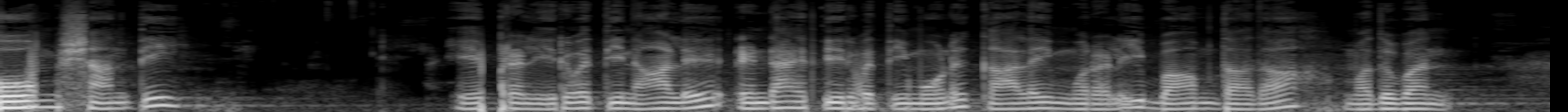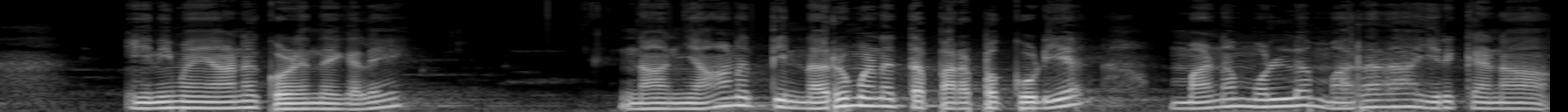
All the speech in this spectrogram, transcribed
ஓம் சாந்தி. ஏப்ரல் இருபத்தி நாலு ரெண்டாயிரத்தி இருபத்தி மூணு காலை முரளி பாம் தாதா மதுபன். இனிமையான குழந்தைகளே நான் ஞானத்தின் நறுமணத்தை பரப்பக்கூடிய மனமுள்ள மரராக இருக்கேனா?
